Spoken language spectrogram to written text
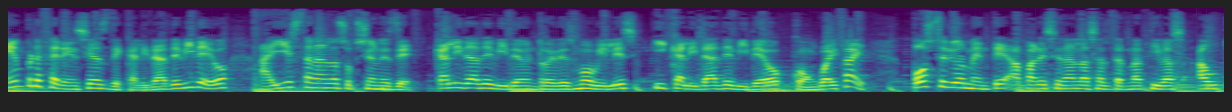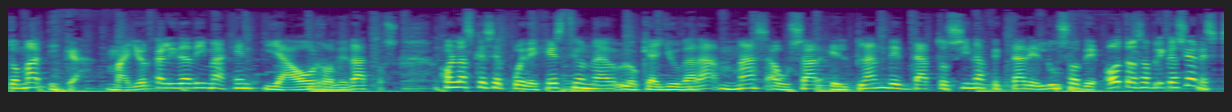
En preferencias de calidad de video, ahí estarán las opciones de calidad de video en redes móviles y calidad de video con Wi-Fi. Posteriormente aparecerán las alternativas automática, mayor calidad de imagen y ahorro de datos, con las que se puede gestionar lo que ayudará más a usar el plan de datos sin afectar el uso de otras aplicaciones.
